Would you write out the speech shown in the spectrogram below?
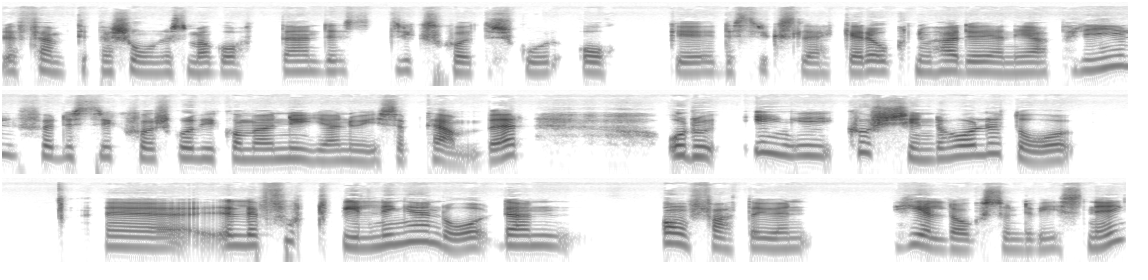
eh, 50 personer som har gått den, distriktssköterskor och eh, distriktsläkare och nu hade jag en i april för distriktssköterskor. Vi kommer ha nya nu i september. Och då i kursinnehållet då, eh, eller fortbildningen då, den omfattar ju en heldagsundervisning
